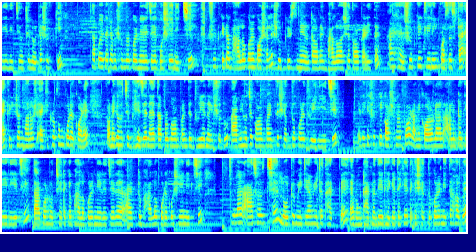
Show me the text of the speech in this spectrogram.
দিয়ে দিচ্ছি হচ্ছে লইটা শুটকি। তারপর এটাকে আমি সুন্দর করে নেড়ে চেড়ে কষিয়ে নিচ্ছি। শুটকিটা ভালো করে কষালে শুটকির স্মেলটা অনেক ভালো আসে তরকারিতে। আর হ্যাঁ শুটকির ক্লিনিং প্রসেসটা এক একজন মানুষ এক এক রকম করে করে। অনেকে হচ্ছে ভেজে নেয়, তারপর গরম পানিতে ধুয়ে নেয় শুধু। আমি হচ্ছে গরম পানিতে সেদ্ধ করে ধুয়ে নিয়েছি। এদিকে শুটকি কষানোর পর আমি করলা আলুটা দিয়ে দিয়েছি। তারপর হচ্ছে এটাকে ভালো করে নেড়ে চেড়ে আর একটু ভালো করে কষিয়ে নিচ্ছি। চুলার আঁচ হচ্ছে লো টু মিডিয়াম হিটে থাকবে এবং ঢাকনা দিয়ে ঢেকে ঢেকে এটাকে সেদ্ধ করে নিতে হবে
